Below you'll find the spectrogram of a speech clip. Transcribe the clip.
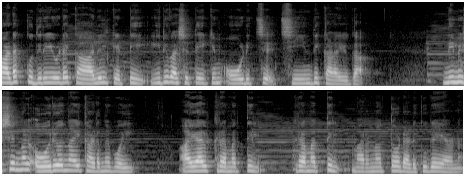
പടക്കുതിരയുടെ കാലിൽ കെട്ടി ഇരുവശത്തേക്കും ഓടിച്ച് ചീന്തിക്കളയുക നിമിഷങ്ങൾ ഓരോന്നായി കടന്നുപോയി. അയാൾ ക്രമത്തിൽ ക്രമത്തിൽ മരണത്തോടടുക്കുകയാണ്.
